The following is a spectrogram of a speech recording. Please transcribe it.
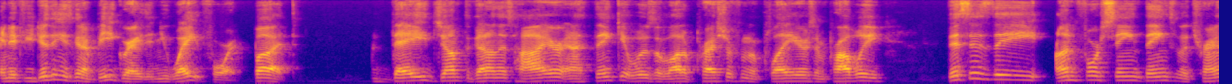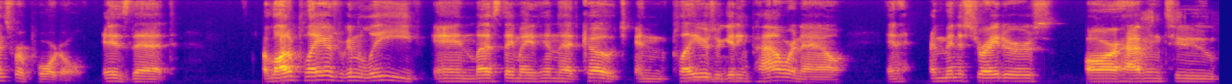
And if you do think he's going to be great, then you wait for it. But they jumped the gun on this hire, and I think it was a lot of pressure from the players, and probably this is the unforeseen things of the transfer portal is that a lot of players were going to leave unless they made him the head coach, and players are mm-hmm. getting power now, and administrators are having to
